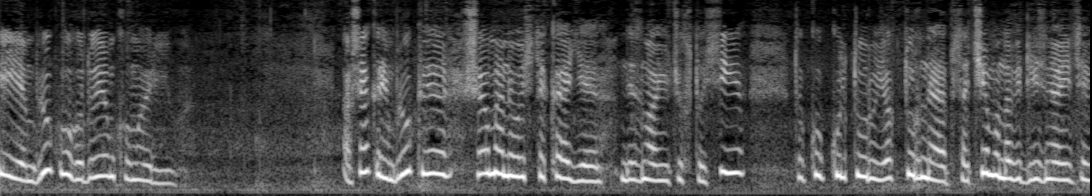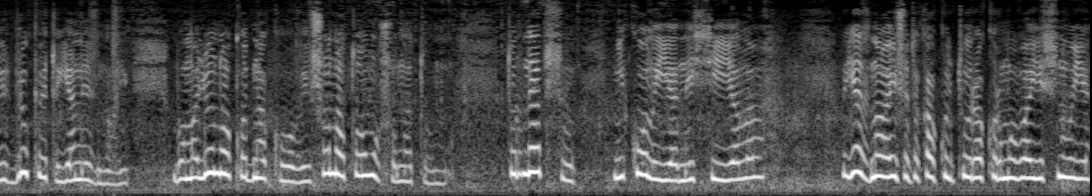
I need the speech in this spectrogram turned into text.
Сіємо брюкву, годуємо комарів. А ще крім брюкви, ще в мене ось таке є, не знаю, чи хто сіє таку культуру, як турнепса. Чим вона відрізняється від брюкви, то я не знаю. Бо малюнок однаковий, що на тому, що на тому. Турнепсу ніколи я не сіяла. Я знаю, що така культура кормова існує,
